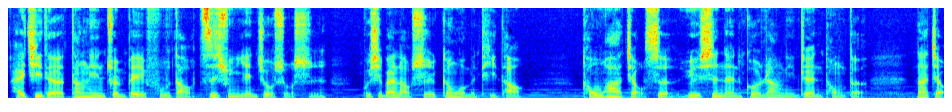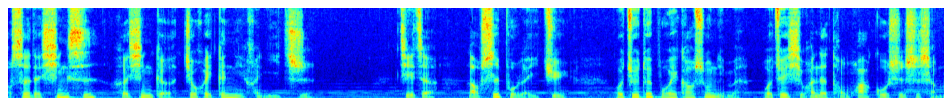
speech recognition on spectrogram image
还记得当年准备辅导咨询研究所时，补习班老师跟我们提到，童话角色越是能够让你认同的，那角色的心思和性格就会跟你很一致。接着，老师补了一句：“我绝对不会告诉你们我最喜欢的童话故事是什么。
